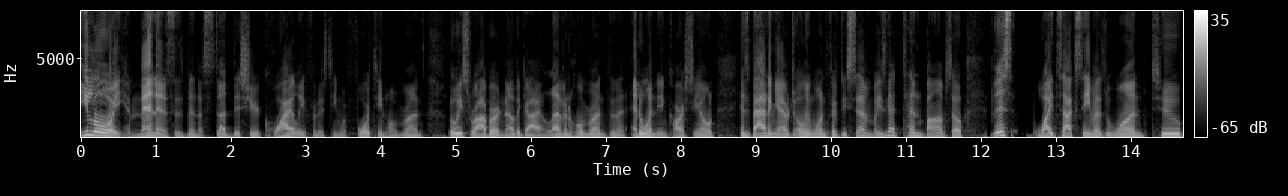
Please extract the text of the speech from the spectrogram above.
Eloy Jimenez has been a stud this year quietly for this team with 14 home runs. Luis Robert, another guy, 11 home runs. And then Edwin Encarnacion, his batting average only 157, but he's got 10 bombs. So this White Sox team has one, two,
